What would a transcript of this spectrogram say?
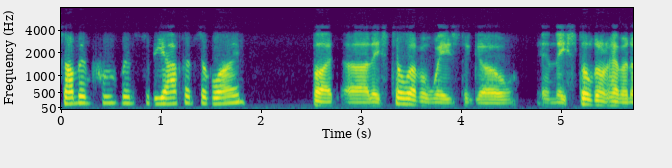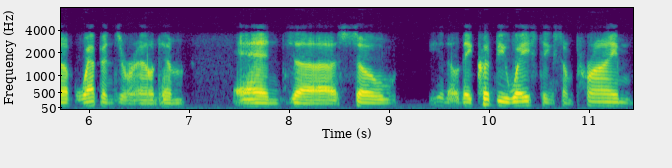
some improvements to the offensive line, but uh, they still have a ways to go, and they still don't have enough weapons around him, and uh, so you know, they could be wasting some prime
